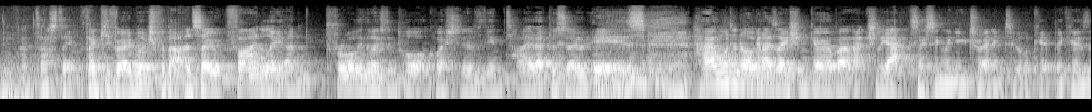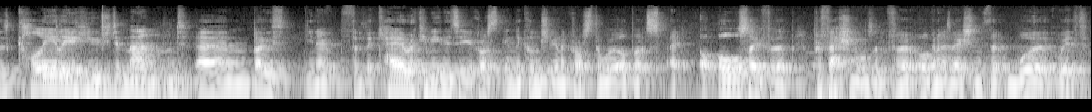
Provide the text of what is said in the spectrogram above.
Fantastic. Thank you very much for that. And so, finally, and probably the most important question of the entire episode is how would an organisation go about actually accessing the new training toolkit? Because there's clearly a huge demand, um, both you know for the carer community across in the country and across the world, but uh, also for professionals and for organisations that work with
